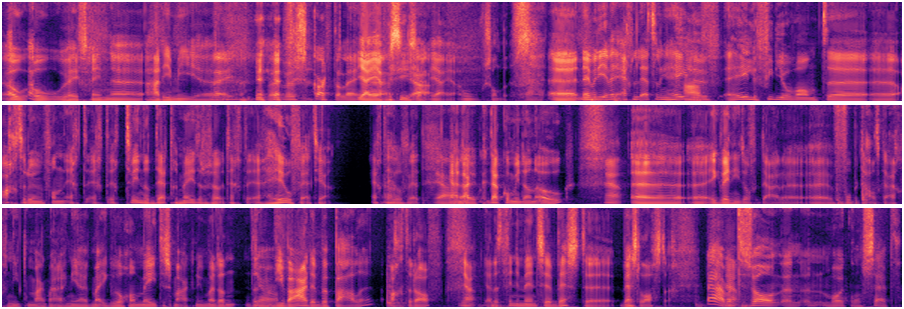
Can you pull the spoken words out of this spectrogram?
Ah, oh, oh, u heeft geen eh, HDMI. eh. Nee, we hebben SCART alleen. Ja, ja, eh, precies. Ja, ja, ja. Oeh, zonde. Ja. Eh, nee, maar die hebben echt letterlijk een hele, hele videowand eh, eh, achter hun van echt, echt, echt 20, 30 meter of zo. Het echt, echt heel vet, ja. Echt Ja. heel vet. Ja, daar, daar kom je dan ook. Ja. Eh, eh, ik weet niet of ik daar eh, voor betaald krijg of niet. Maakt me eigenlijk niet uit. Maar ik wil gewoon metensmaak nu. Maar dan dat- Ja. die waarde bepalen achteraf. Ja. Ja, dat vinden mensen best, best lastig. Ja, maar Ja. het is wel een, een, mooi concept.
